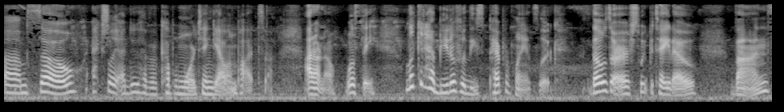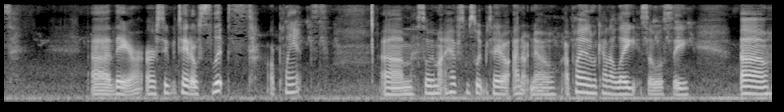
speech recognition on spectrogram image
Um, so actually I do have a couple more 10 gallon pots. So I don't know. We'll see. Look at how beautiful these pepper plants look. Those are sweet potato vines. Uh, there are sweet potato slips or plants. Um, so we might have some sweet potato. I don't know. I planted them kind of late, so we'll see. Uh,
